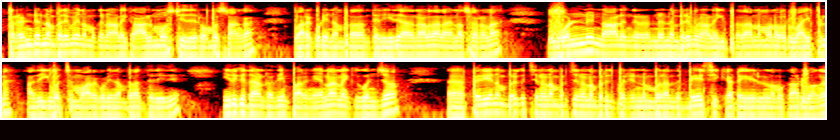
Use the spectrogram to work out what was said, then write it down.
இப்போ ரெண்டு நம்பருமே நமக்கு நாளைக்கு ஆல்மோஸ்ட் இது ரொம்ப ஸ்ட்ராங்காக வரக்கூடிய நம்பராக தான் தெரியுது. அதனால தான் நான் என்ன சொல்கிறேன்னா ஒன்று நாலுங்கிற ரெண்டு நம்பருமே நாளைக்கு பிரதானமான ஒரு வாய்ப்பில் அதிகபட்சம் வரக்கூடிய நம்பராக தெரியுது. இருக்குதான்றதையும் பாருங்கள் ஏன்னா எனக்கு கொஞ்சம் பெரிய நம்பருக்கு சின்ன நம்பர் சின்ன நம்பருக்கு பெரிய நம்பர் அந்த பேசிக் கேட்டகரியில் நமக்கு ஆடுவாங்க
